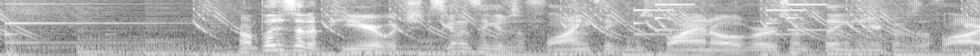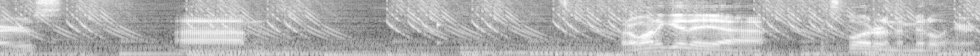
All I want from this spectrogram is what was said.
I'm gonna place it up here, which is gonna think it's a flying thing comes flying over or something. Here comes the flyers. Um, but I want to get a uh, exploder in the middle here.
